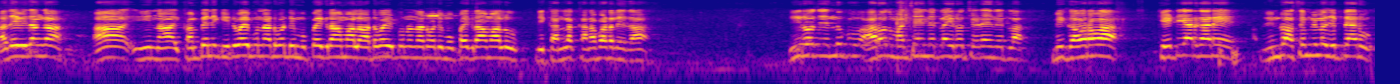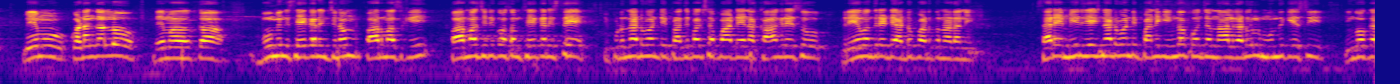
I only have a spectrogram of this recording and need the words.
అదేవిధంగా ఈ నా కంపెనీకి ఇటువైపు ఉన్నటువంటి ముప్పై గ్రామాలు అటువైపు ఉన్నటువంటి ముప్పై గ్రామాలు మీ కళ్ళకు కనబడలేదా? ఈరోజు ఎందుకు? ఆ రోజు మంచి అయింది ఎట్లా? ఈరోజు చెడైంది ఎట్లా? మీ గౌరవ కేటీఆర్ గారే నిండు అసెంబ్లీలో చెప్పారు. మేము కొడంగల్లో మేము ఒక భూమిని సేకరించినాం ఫార్మర్స్కి ఫార్మసిటీ కోసం సేకరిస్తే ఇప్పుడున్నటువంటి ప్రతిపక్ష పార్టీ అయిన కాంగ్రెస్ రేవంత్ రెడ్డి అడ్డుపడుతున్నాడని. సరే మీరు చేసినటువంటి పనికి ఇంకా కొంచెం నాలుగు అడుగులు ముందుకేసి ఇంకొక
